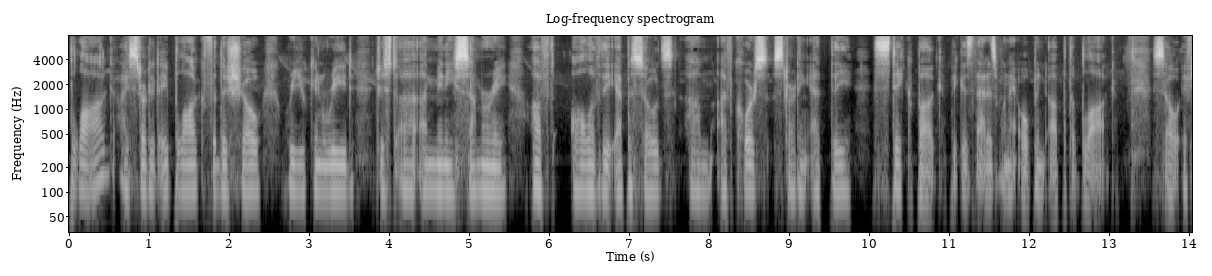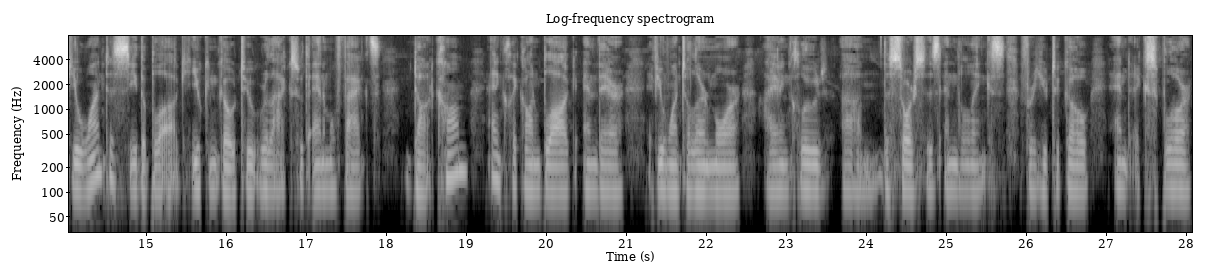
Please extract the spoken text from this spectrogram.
blog. I started a blog for the show where you can read just a, a mini summary of all of the episodes. Um, of course, starting at the stick bug, because that is when I opened up the blog. So if you want to see the blog, you can go to Relax with Animal Facts and click on blog. And there, if you want to learn more, I include um, the sources and the links for you to go and explore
